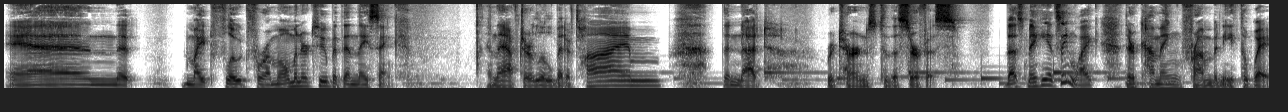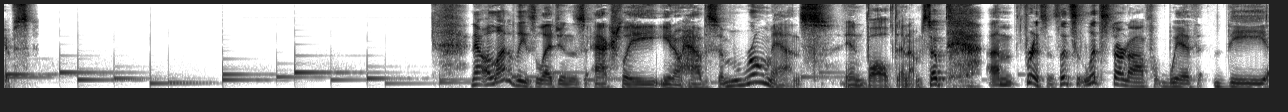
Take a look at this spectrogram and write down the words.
and it might float for a moment or two, but then they sink. And after a little bit of time, the nut returns to the surface, thus making it seem like they're coming from beneath the waves. Now, a lot of these legends actually, you know, have some romance involved in them. So, um, for instance, let's let's start off with the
